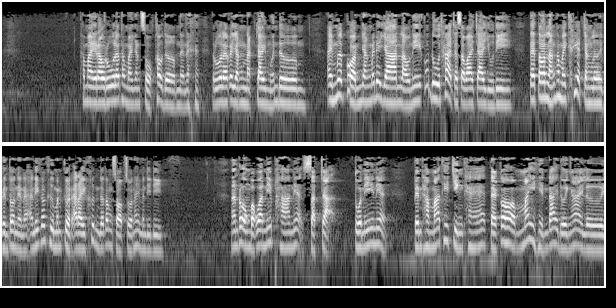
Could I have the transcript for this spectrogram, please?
ทำไมเรารู้แล้วทำไมยังโศกเท่าเดิมเนี่ยนะรู้แล้วก็ยังหนักใจเหมือนเดิม ไอ้เมื่อก่อนยังไม่ได้ยานเหล่านี้ ก็ดูถ้าจะสบายใจอยู่ดี แต่ตอนหลังทำไมเครียดจังเลยเป็นต้นเนี่ยนะอันนี้ก็คือมันเกิดอะไรขึ้นจะต้องสอบสวนให้มันดีๆอันพระองค์บอกว่านิพพานเนี่ยสัจจะตัวนี้เนี่ยเป็นธรรมะที่จริงแท้ แต่ก็ไม่เห็นได้โดยง่ายเลย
